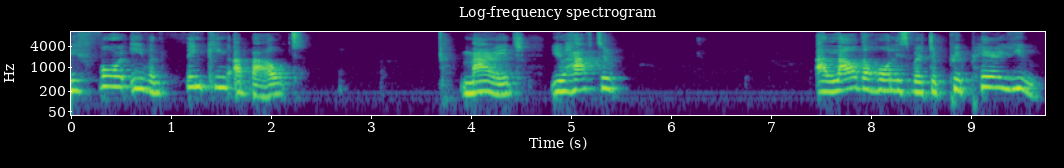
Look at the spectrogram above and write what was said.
before even thinking about marriage, you have to allow the Holy Spirit to prepare you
